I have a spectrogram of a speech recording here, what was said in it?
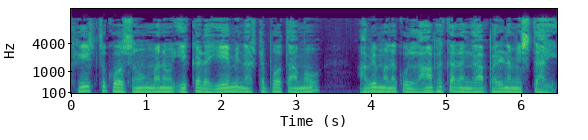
క్రీస్తు కోసం మనం ఇక్కడ ఏమి నష్టపోతామో అవి మనకు లాభకరంగా పరిణమిస్తాయి.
